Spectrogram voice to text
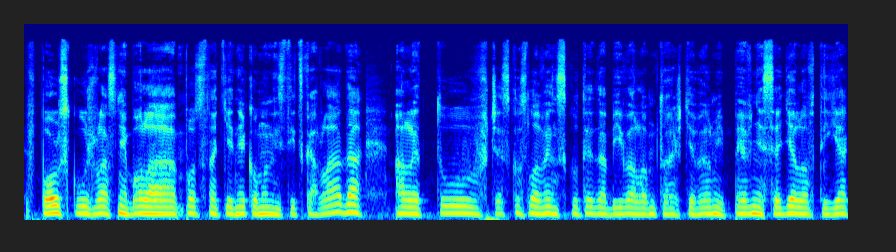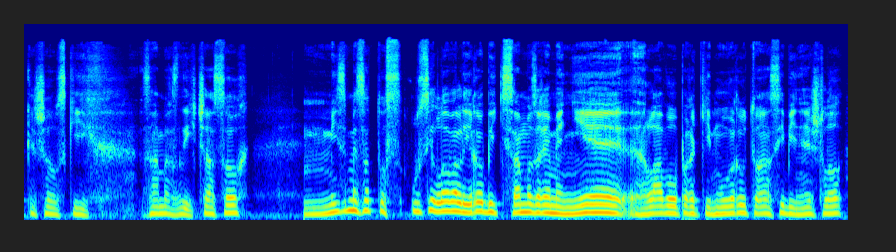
v Polsku už vlastne bola v podstate nekomunistická vláda, ale tu v Československu teda bývalom to ešte veľmi pevne sedelo v tých jakešovských zamrzlých časoch. My sme sa to usilovali robiť samozrejme nie hlavou proti múru, to asi by nešlo,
